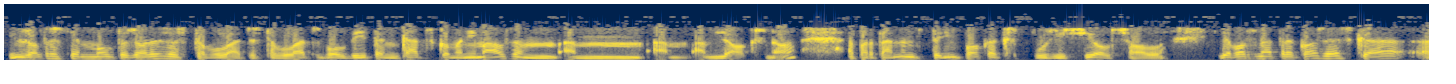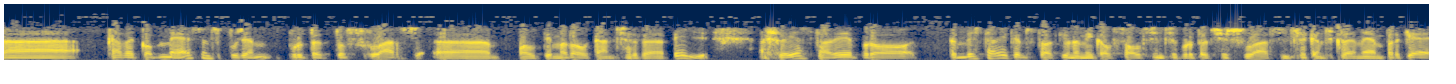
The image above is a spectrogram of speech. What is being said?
i nosaltres estem moltes hores estabulats. Estabulats vol dir tancats com animals en, en, en, en llocs, no? Per tant, ens tenim poca exposició al sol. Llavors, una altra cosa és que eh, cada cop més ens posem protectors solars eh, pel tema del càncer de pell. Això ja està bé, però també està bé que ens toqui una mica el sol sense protecció solar, sense que ens cremem, perquè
